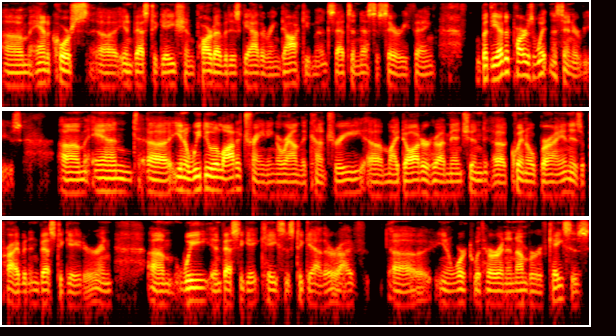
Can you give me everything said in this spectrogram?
Um, and of course, uh, investigation, part of it is gathering documents. That's a necessary thing. But the other part is witness interviews. Um, and, uh, you know, we do a lot of training around the country. Uh, my daughter, who I mentioned, uh, Quinn O'Brien, is a private investigator, and um, we investigate cases together. I've, uh, you know, worked with her in a number of cases.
